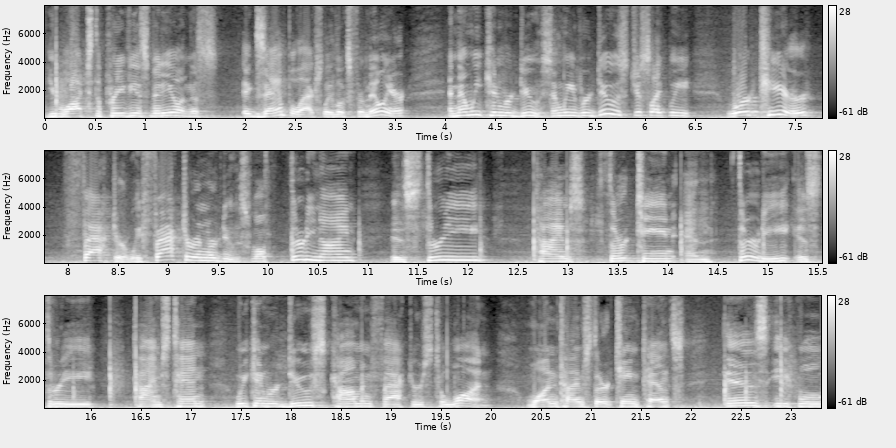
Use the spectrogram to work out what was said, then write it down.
you watched the previous video. And this example actually looks familiar. And then we can reduce. And we reduce just like we worked here, factor. We factor and reduce. Well, 39 is 3 times 13. And 30 is 3 times 10. We can reduce common factors to 1. 1 times 13 tenths is equal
